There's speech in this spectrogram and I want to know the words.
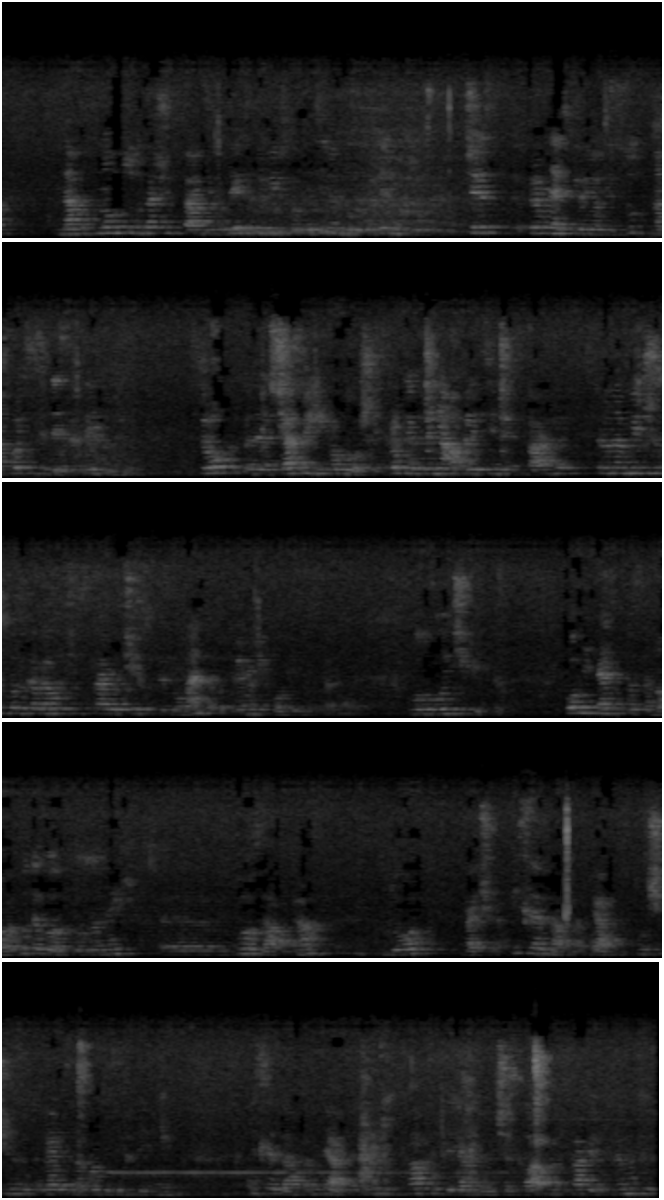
на постанову суду першої інстанції подається до Львівського апеляційного адміністративного суду через Кременецький районний суд на протязі 10 днів. Строк е, з часу її проголошення. Строк для подання апеляційної скарги стороною більшої брала участь справі очікувати з моменту отримання копії постанови. Головуючий підпис. Повний текст постанови буде виготовлений е, до завтра, він виготовляється на протязі п'яти днів. Післязавтра, п'ятницю, 29 числа, ми вправі отримати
